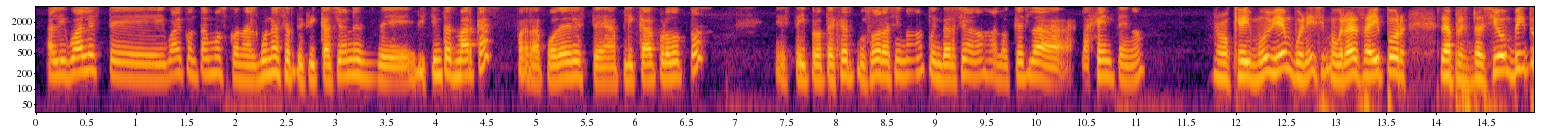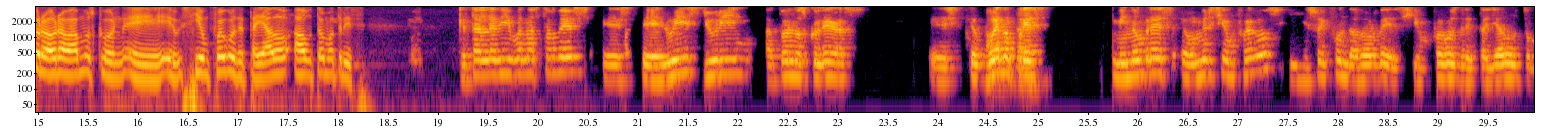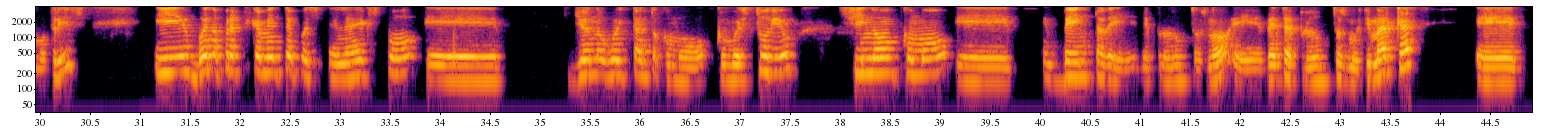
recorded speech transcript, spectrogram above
Al igual, este, igual contamos con algunas certificaciones de distintas marcas para poder este, aplicar productos este, y proteger, pues ahora sí, ¿no? Tu inversión, ¿no? A lo que es la, la gente, ¿no? Ok, muy bien, buenísimo. Gracias ahí por la presentación. Víctor, ahora vamos con eh, Cienfuegos Detallado Automotriz. ¿Qué tal, Levi? Buenas tardes. Este, Luis, Yuri, a todos los colegas. Este, bueno, pues mi nombre es Eumir Cienfuegos y soy fundador de Cienfuegos Detallado Automotriz. Y bueno, prácticamente pues en la expo eh, yo no voy tanto como, como estudio, sino como eh, venta de, productos, ¿no? Eh, venta de productos multimarca, eh,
